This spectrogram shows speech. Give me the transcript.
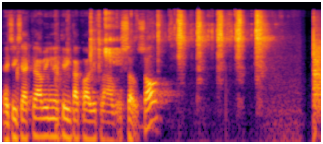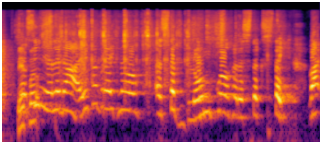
That's exactly how we're gonna treat our cauliflower. So salt, Pepper. So sien julle daar, hy gebruik nou 'n stuk blomkool vir 'n stuk steak. Waar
